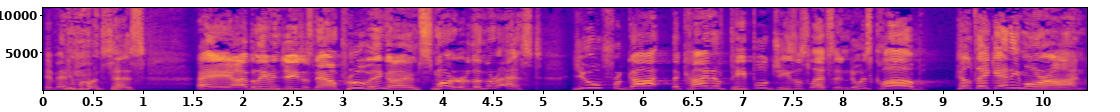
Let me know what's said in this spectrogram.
If anyone says, hey, I believe in Jesus now, proving I am smarter than the rest, you forgot the kind of people Jesus lets into his club. He'll take any moron.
